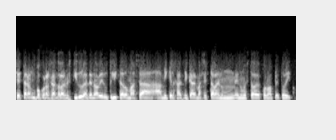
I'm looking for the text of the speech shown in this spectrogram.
se estarán un poco rasgando las vestiduras de no haber utilizado más a, a Mikkel Hansen, que además estaba en un, en un estado de forma pletórico.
